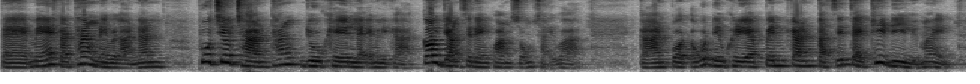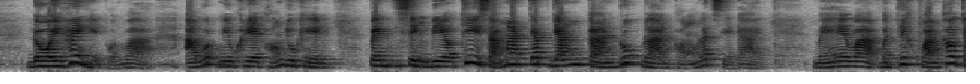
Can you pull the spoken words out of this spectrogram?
แต่แม้กระทั่งในเวลานั้น ผู้เชี่ยวชาญทั้งยูเครนและอเมริกาก็ยังแสดงความสงสัยว่า การปลดอาวุธนิวเคลียร์เป็นการตัดสินใจที่ดีหรือไม่ โดยให้เหตุผลว่าอาวุธนิวเคลียร์ของยูเครนเป็นสิ่งเดียวที่สามารถยับยั้งการรุกรานของรัสเซียได้ แม้ว่าบันทึกความเข้าใจ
